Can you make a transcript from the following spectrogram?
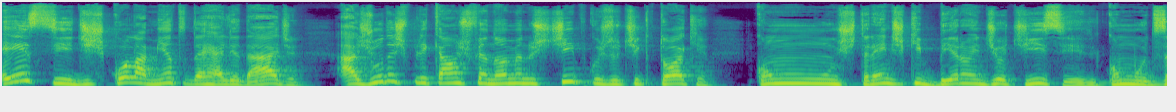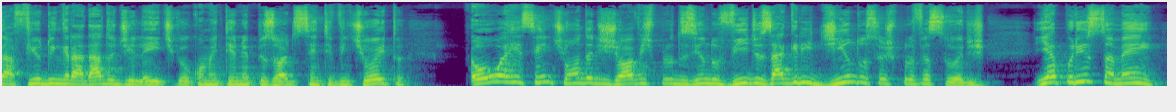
Esse descolamento da realidade ajuda a explicar uns fenômenos típicos do TikTok, como uns trends que beiram a idiotice, como o desafio do engradado de leite, que eu comentei no episódio 128, ou a recente onda de jovens produzindo vídeos agredindo seus professores. E é por isso também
